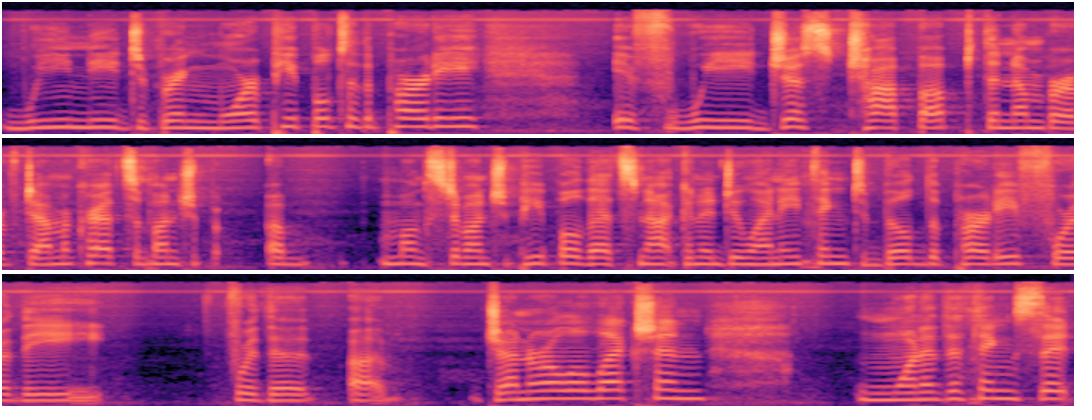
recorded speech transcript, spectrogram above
we need to bring more people to the party. If we just chop up the number of Democrats a bunch of, amongst a bunch of people, that's not going to do anything to build the party for the for the uh, general election. One of the things that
